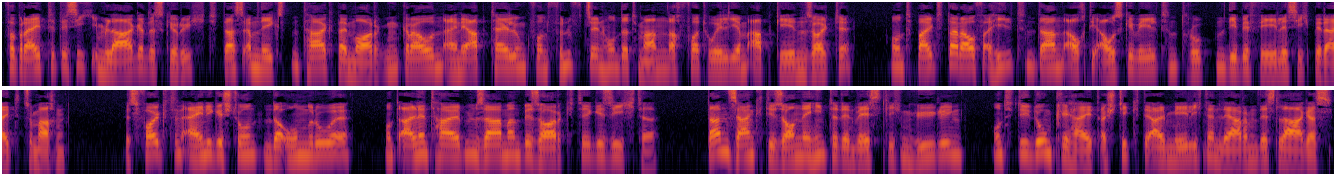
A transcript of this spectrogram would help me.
verbreitete sich im Lager das Gerücht, dass am nächsten Tag bei Morgengrauen eine Abteilung von 1500 Mann nach Fort William abgehen sollte, und bald darauf erhielten dann auch die ausgewählten Truppen die Befehle, sich bereit zu machen. Es folgten einige Stunden der Unruhe, und allenthalben sah man besorgte Gesichter. Dann sank die Sonne hinter den westlichen Hügeln, und die Dunkelheit erstickte allmählich den Lärm des Lagers.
